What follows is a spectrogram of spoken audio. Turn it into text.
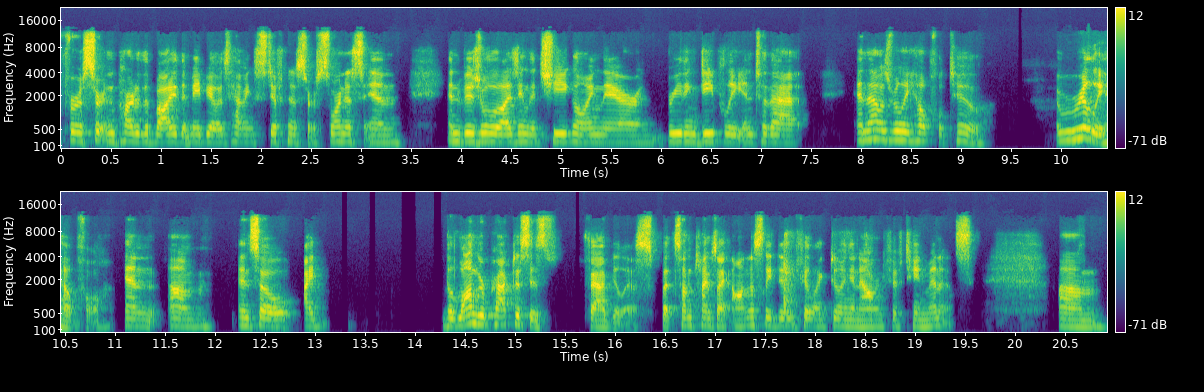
for a certain part of the body that maybe I was having stiffness or soreness in, and visualizing the chi going there and breathing deeply into that. And that was really helpful too, really helpful. And um, and so I, the longer practice is fabulous, but sometimes I honestly didn't feel like doing an hour and 15 minutes. Um,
